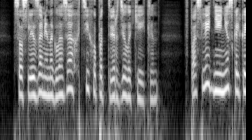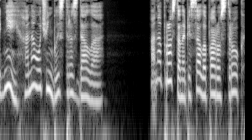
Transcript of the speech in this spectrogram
— со слезами на глазах тихо подтвердила Кейтлин. «В последние несколько дней она очень быстро сдала». Она просто написала пару строк,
